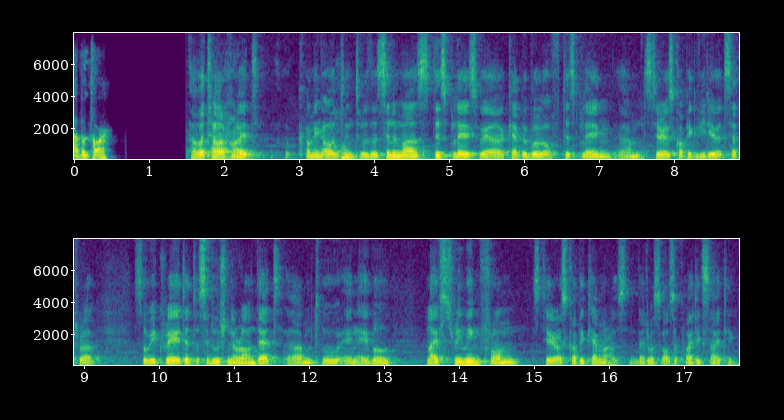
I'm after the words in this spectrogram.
Avatar. Avatar, right? Coming out mm-hmm. into the cinemas. Displays were capable of displaying um, stereoscopic video, etc. So we created a solution around that um, to enable live streaming from stereoscopic cameras. And that was also quite exciting.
